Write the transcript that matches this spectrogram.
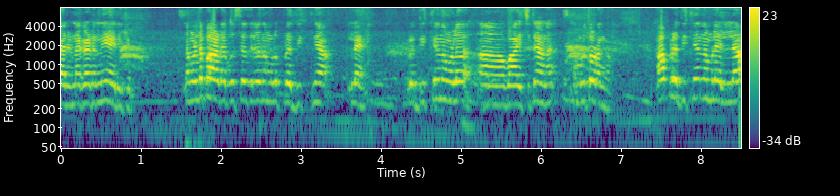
ഭരണഘടനയായിരിക്കും. നമ്മുടെ പാഠപുസ്തകത്തിൽ നമ്മൾ പ്രതിജ്ഞ അല്ലേ? പ്രതിജ്ഞ നമ്മൾ വായിച്ചിട്ടാണ് നമ്മൾ തുടങ്ങുക ആ പ്രതിജ്ഞ നമ്മൾ എല്ലാ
